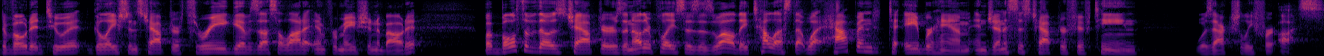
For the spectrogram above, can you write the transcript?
devoted to it. Galatians chapter 3 gives us a lot of information about it. But both of those chapters and other places as well, they tell us that what happened to Abraham in Genesis chapter 15 was actually for us.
